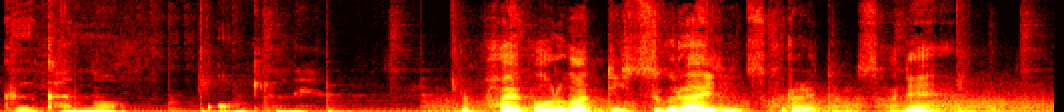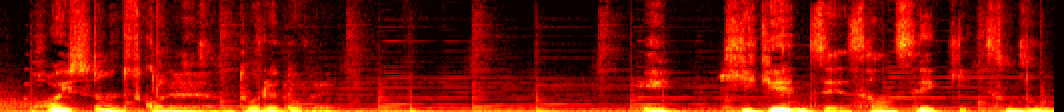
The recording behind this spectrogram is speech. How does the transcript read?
空間の音響ね。パイプオルガンっていつぐらいに作られたんですかね？はいつなんですかね？どれどれ。え紀元前3世紀？そんなもん？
